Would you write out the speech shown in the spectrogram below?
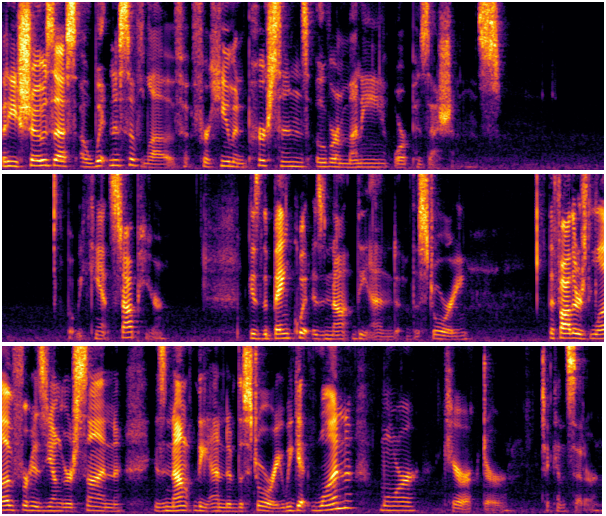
but he shows us a witness of love for human persons over money or possessions. But we can't stop here because the banquet is not the end of the story. The father's love for his younger son is not the end of the story. We get one more character to consider.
